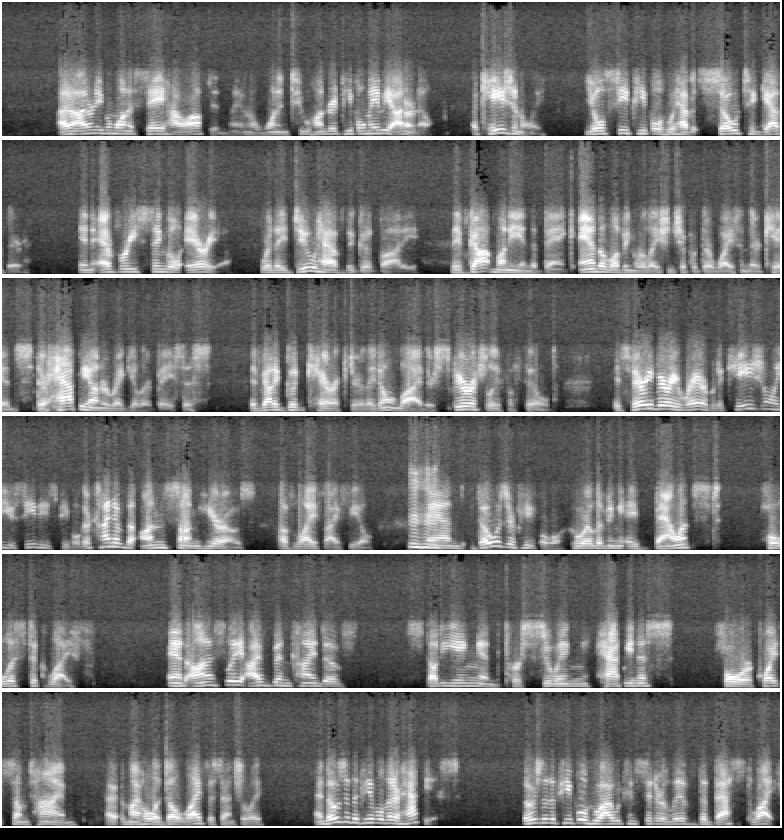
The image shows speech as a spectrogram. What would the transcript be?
I don't, I don't even want to say how often, I don't know, one in 200 people maybe, I don't know. Occasionally, you'll see people who have it so together in every single area where they do have the good body, they've got money in the bank and a loving relationship with their wife and their kids. They're happy on a regular basis They've got a good character. They don't lie. They're spiritually fulfilled. It's very, very rare, but occasionally you see these people. They're kind of the unsung heroes of life, I feel. Mm-hmm. And those are people who are living a balanced, holistic life. And honestly, I've been kind of studying and pursuing happiness for quite some time, uh, my whole adult life essentially. And those are the people that are happiest. Those are the people who I would consider live the best life,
